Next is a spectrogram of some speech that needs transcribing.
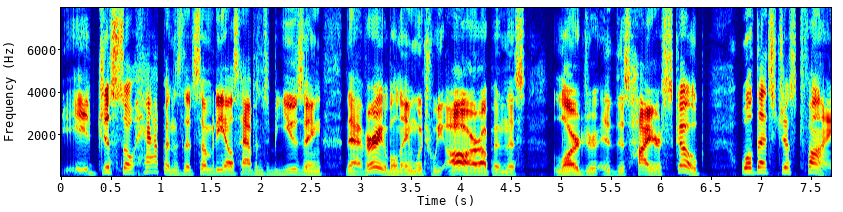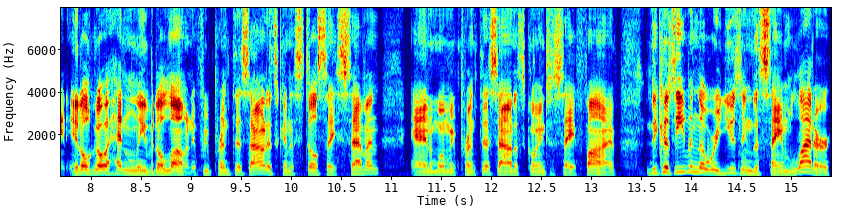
it just so happens that somebody else happens to be using that variable name, which we are up in this larger, uh, this higher scope, well, that's just fine. It'll go ahead and leave it alone. If we print this out, it's going to still say 7, and when we print this out, it's going to say 5. Because even though we're using the same letter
